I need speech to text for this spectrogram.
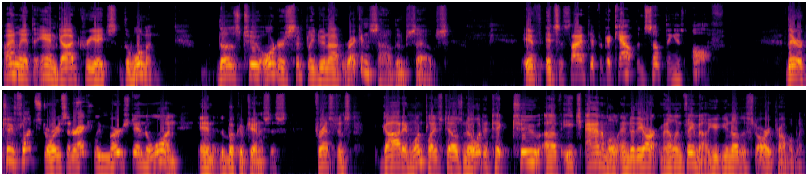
finally at the end, God creates the woman. those two orders simply do not reconcile themselves. If it's a scientific account, then something is off. There are two flood stories that are actually merged into one in the book of Genesis. For instance, God in one place tells Noah to take two of each animal into the ark, male and female. You, you know the story probably.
